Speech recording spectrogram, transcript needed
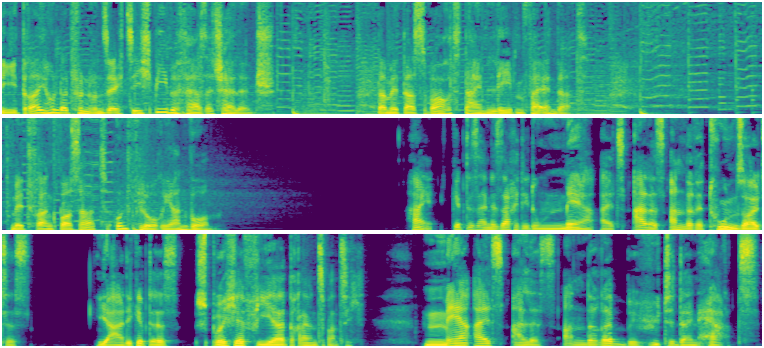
Die 365 Bibelverse Challenge. Damit das Wort dein Leben verändert. Mit Frank Bossart und Florian Wurm. Hi, gibt es eine Sache, die du mehr als alles andere tun solltest? Ja, die gibt es. Sprüche 4:23. Mehr als alles andere behüte dein Herz.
